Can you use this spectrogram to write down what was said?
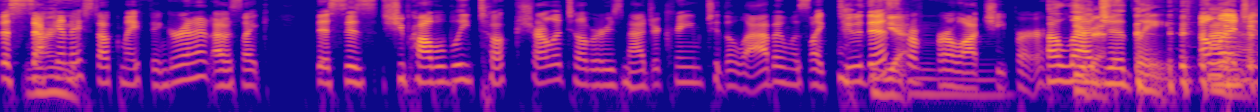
the second I stuck my finger in it, I was like, this is she probably took Charlotte Tilbury's magic cream to the lab and was like, do this Yeah. for, for a lot cheaper. Mm. Allegedly. Allegedly.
